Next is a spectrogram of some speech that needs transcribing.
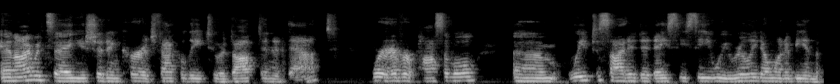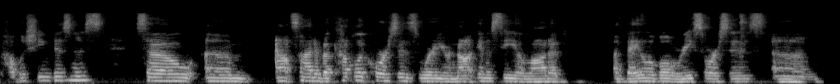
And I would say you should encourage faculty to adopt and adapt wherever possible. Um, we've decided at ACC we really don't want to be in the publishing business. So um, outside of a couple of courses where you're not going to see a lot of available resources, um,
